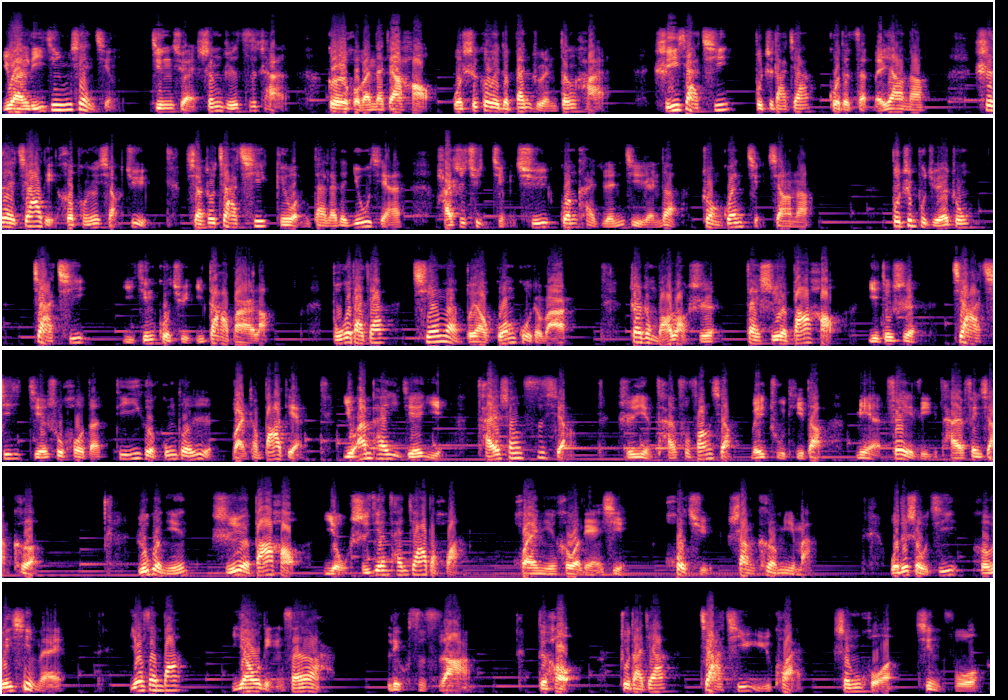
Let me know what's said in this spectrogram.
远离金融陷阱，精选升值资产。各位伙伴，大家好，我是各位的班主任登海。十一假期，不知大家过得怎么样呢？是在家里和朋友小聚，享受假期给我们带来的悠闲，还是去景区观看人挤人的壮观景象呢？不知不觉中，假期已经过去一大半了。不过大家千万不要光顾着玩。赵正宝老师在十月八号，也就是假期结束后的第一个工作日晚上八点，有安排一节以“财商思想指引财富方向”为主题的免费理财分享课。如果您十月八号有时间参加的话，欢迎您和我联系，获取上课密码。我的手机和微信为幺三八幺零三二六四四二。最后，祝大家假期愉快！生活幸福。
